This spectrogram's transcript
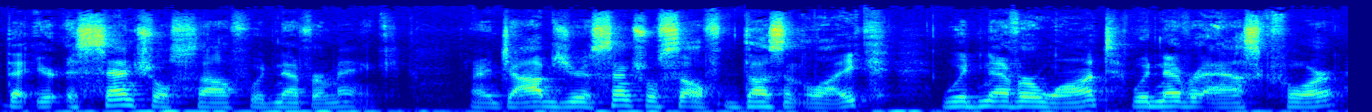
that your essential self would never make. Right? Jobs your essential self doesn't like, would never want, would never ask for.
